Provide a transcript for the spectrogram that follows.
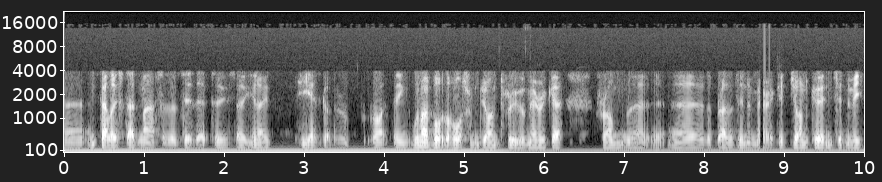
uh, and fellow stud masters have said that too. So, you know, he has got the right thing. When I bought the horse from John through America, from uh, uh, the brothers in America, John Curtin said to me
